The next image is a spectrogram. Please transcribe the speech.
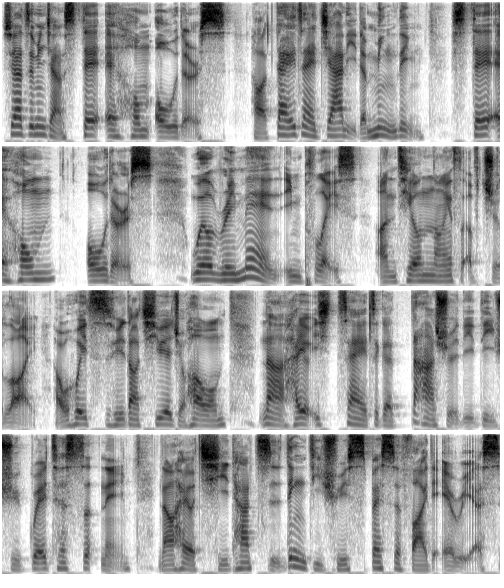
所以他这边讲 stay-at-home orders，好，待在家里的命令，stay-at-home orders will remain in place。Until 9th of July，好，我会持续到七月九号哦。那还有一在这个大雪梨地区 Greater Sydney，然后还有其他指定地区 Specified areas。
